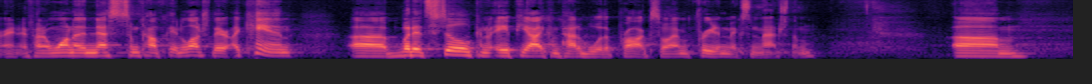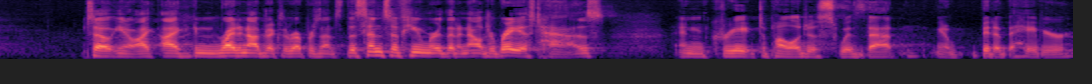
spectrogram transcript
right? If I want to nest some complicated logic there, I can, uh, but it's still kind of API compatible with a proc, so I'm free to mix and match them. Um, so you know, I, I, can write an object that represents the sense of humor that an algebraist has, and create topologists with that you know, bit of behavior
